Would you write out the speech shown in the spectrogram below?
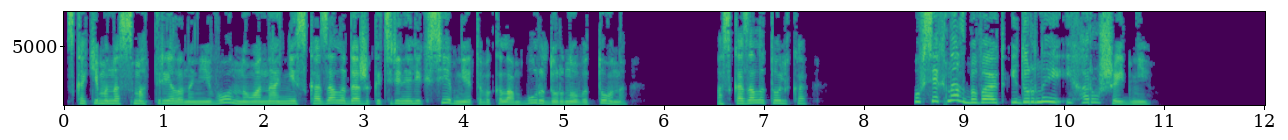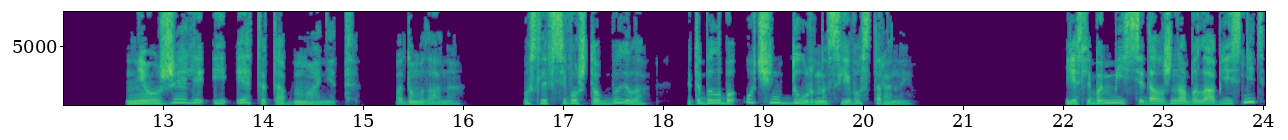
с каким она смотрела на него, но она не сказала даже Катерине Алексеевне этого каламбура дурного тона, а сказала только: "У всех нас бывают и дурные, и хорошие дни". Неужели и этот обманет, подумала она. После всего, что было, это было бы очень дурно с его стороны. Если бы Мисси должна была объяснить,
